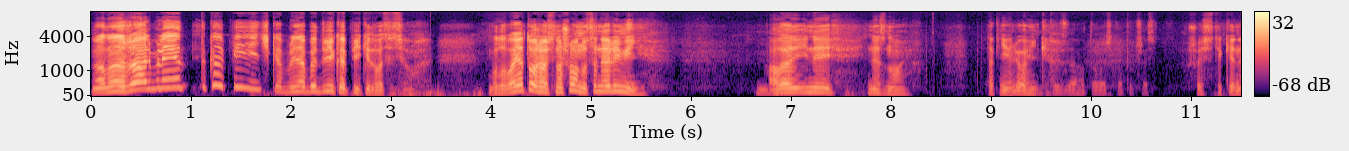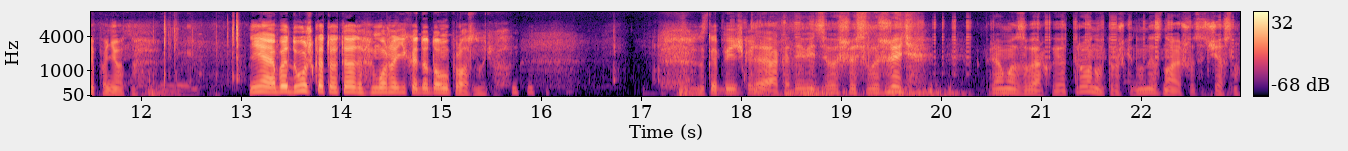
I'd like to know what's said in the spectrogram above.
Ну, на жаль, блін, копійка, блін, аби 2 копійки 27. Булава я теж ось знайшов, але це не алюміній. Але і не, не знаю. Так ні, легеньке. Заготовочка під щось. Щось таке непонятне. Ні, аби душка, то можна їхати додому празднувати. Ну, копійка. Так, а дивіться, ось щось лежить. Прямо зверху. Я тронув трошки, ну не знаю, що це чесно.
